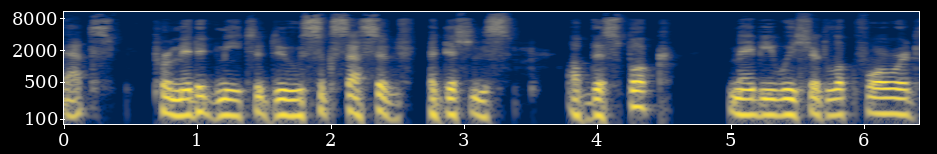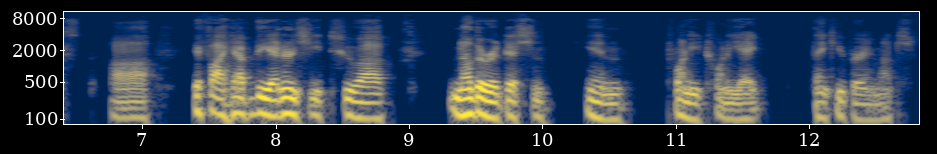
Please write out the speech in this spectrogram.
That's permitted me to do successive editions of this book. Maybe we should look forward, uh, if I have the energy, to uh, another edition in 2028. Thank you very much.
